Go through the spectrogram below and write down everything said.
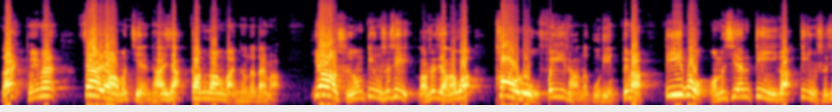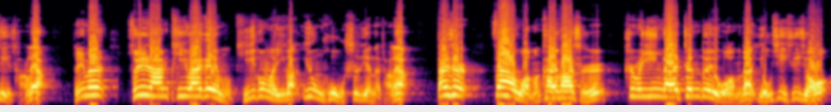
来，同学们。再让我们检查一下刚刚完成的代码。要使用定时器，老师讲到过，套路非常的固定，对吧？第一步，我们先定一个定时器常量。同学们，虽然 Pygame 提供了一个用户事件的常量，但是在我们开发时，是不是应该针对我们的游戏需求，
